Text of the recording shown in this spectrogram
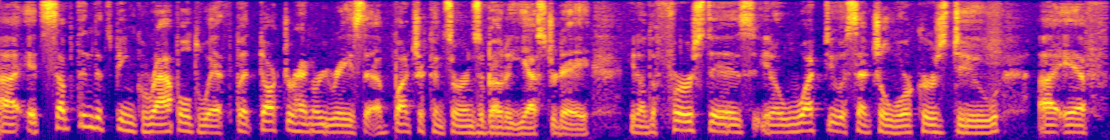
Uh, it's something that's being grappled with, but Dr. Henry raised a bunch of concerns about it yesterday. You know, the first is, you know, what do essential workers do uh, if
